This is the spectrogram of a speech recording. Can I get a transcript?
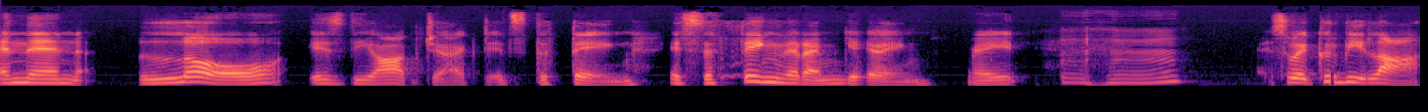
And then lo is the object, it's the thing, it's the thing that I'm giving, right? Mm-hmm. So it could be la,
